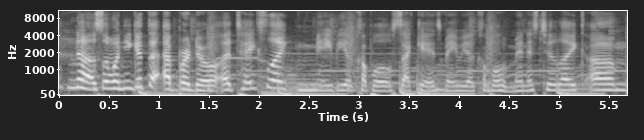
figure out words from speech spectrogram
No, so when you get the epidural, it takes like maybe a couple of seconds, maybe a couple of minutes to like um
